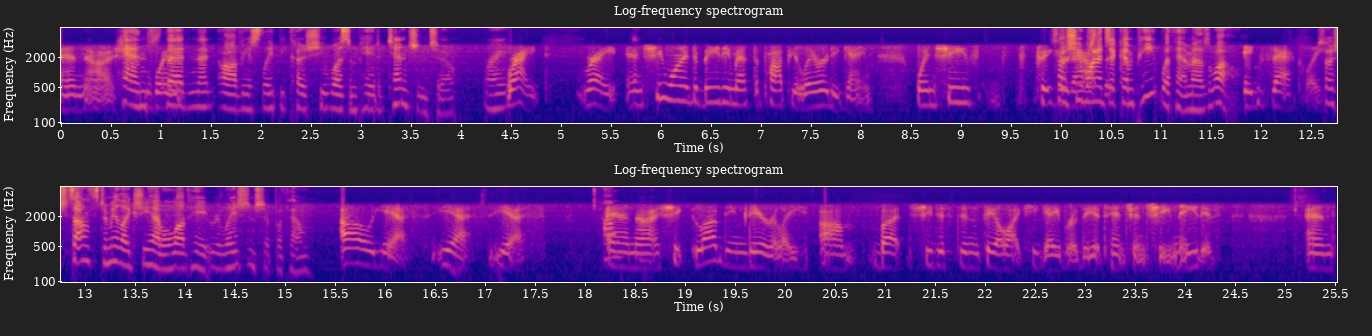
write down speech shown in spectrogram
And uh, Hence, when, that, and that obviously because she wasn't paid attention to, right? Right, right. And she wanted to beat him at the popularity game. When she figured So she wanted to compete with him as well. exactly. So it sounds to me like she had a love hate relationship with him. Oh yes, yes, yes. How- and uh, she loved him dearly, um, but she just didn't feel like he gave her the attention she needed. And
